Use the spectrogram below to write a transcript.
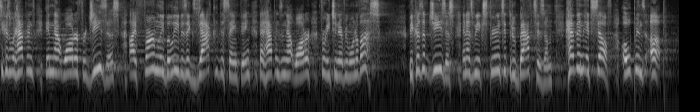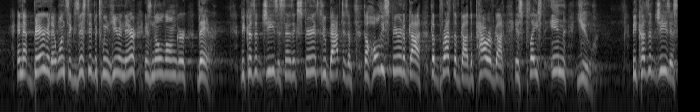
See, because what happens in that water for Jesus, I firmly believe, is exactly the same thing that happens in that water for each and every one of us. Because of Jesus, and as we experience it through baptism, heaven itself opens up. And that barrier that once existed between here and there is no longer there. Because of Jesus and as experienced through baptism, the Holy Spirit of God, the breath of God, the power of God is placed in you. Because of Jesus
